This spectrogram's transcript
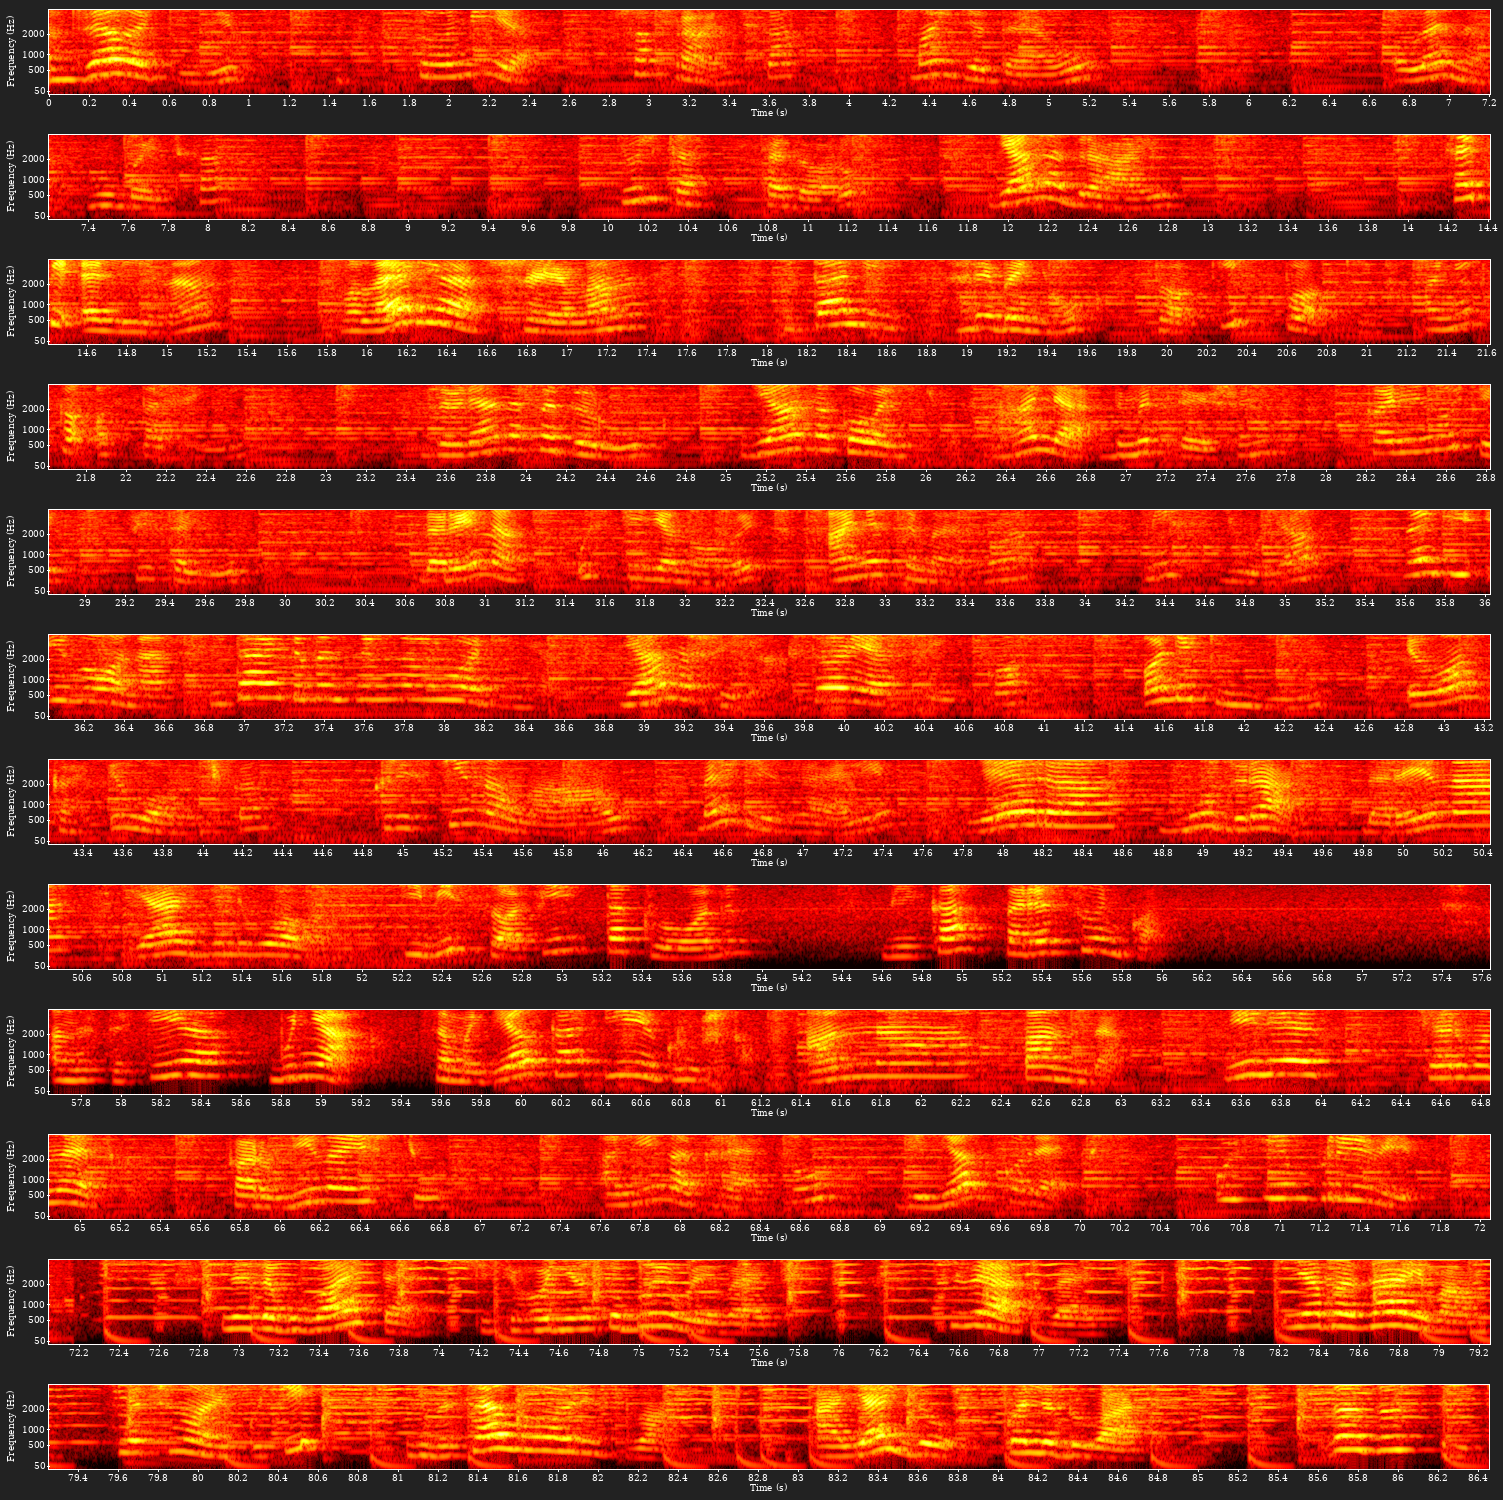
Анжела Кіц, Соломія Шафранська, Майя Деу, Олена Губицька, Юлька Федорук, Яна Драюк, Хепі Еліна, Валерія Шилан, Віталій Гребенюк, Токі Покі, Анютка Остафій, Зоряна Федорук, Діана Ковальчук, Галя Дмитришин, Карінусі Фісаюк, Дарина Устіянович, Аня Семенова, Міс Юля, Леді Ілона. Вітаю тебе з днем народження! Яна Шия, Вікторія Шийко, Оля Кінді, Ілонка Ілоночка, Крістіна Лау, Мері Релі, Лера Мудрак, Дарина Я зі Львова, Тіві Софі та Клод, Віка Пересунько, Анастасія Буняк, Самоєлка і Ігрушка, Анна Панда, Лілія Червонецька, Кароліна Єстюк, Аліна Крецул, Дем'ян Корецький. Усім привіт! Не забувайте, що сьогодні особливий вечір. Святвечір. Я бажаю вам смачної куті і веселого різдва. А я йду колядувати. До зустрічі!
